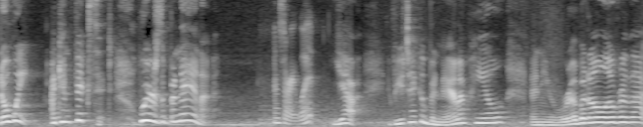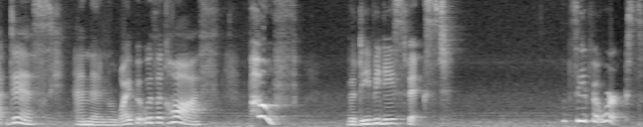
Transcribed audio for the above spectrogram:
No, wait, I can fix it. Where's a banana? I'm sorry, what? Yeah, if you take a banana peel and you rub it all over that disc and then wipe it with a cloth, poof, the DVD's fixed. Let's see if it works.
